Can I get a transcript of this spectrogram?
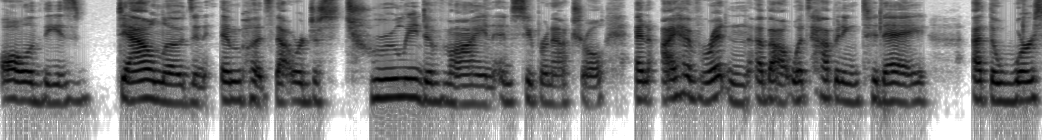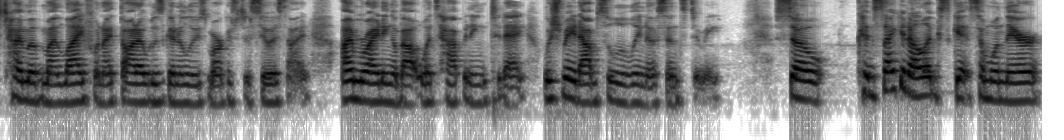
all of these downloads and inputs that were just truly divine and supernatural. And I have written about what's happening today at the worst time of my life when I thought I was going to lose Marcus to suicide. I'm writing about what's happening today, which made absolutely no sense to me. So, can psychedelics get someone there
